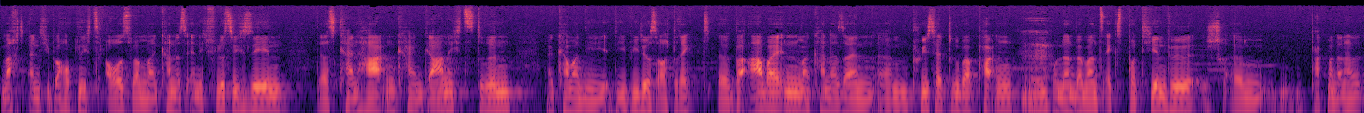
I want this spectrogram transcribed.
macht eigentlich überhaupt nichts aus, weil man kann das eher nicht flüssig sehen. Da ist kein Haken, kein gar nichts drin. Dann kann man die, die Videos auch direkt äh, bearbeiten. Man kann da sein ähm, Preset drüber packen. Mhm. Und dann, wenn man es exportieren will, ähm, packt man dann halt,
